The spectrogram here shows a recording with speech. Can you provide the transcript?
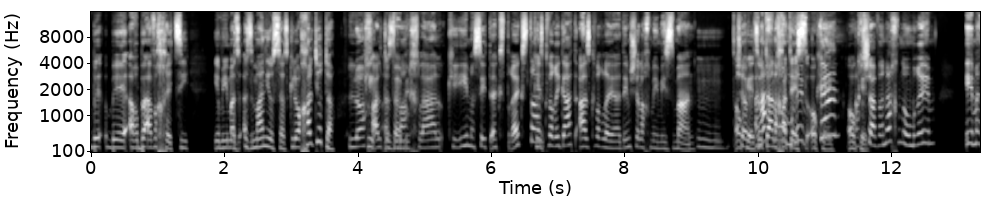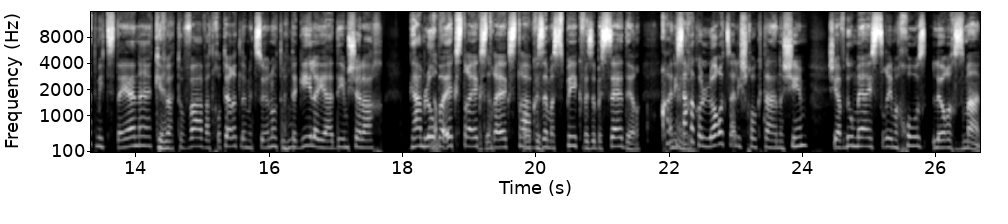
ב- בארבעה וחצי ימים. אז, אז מה אני עושה? אז כאילו, אכלתי אותה. לא כי- אכלת אותה מה? בכלל, כי אם עשית אקסטרה אקסטרה, כן. אז כבר הגעת אז כבר ליעדים שלך ממזמן. עכשיו, אוקיי, זאת אנחנו הנחת אומרים- היסוד. אוקיי, כן, אוקיי. עכשיו, אנחנו אומרים, אם את מצטיינת, כן. ואת טובה, ואת חותרת למצוינות, את תגיעי ליעדים שלך, גם לא באקסטרה, אקסטרה, אקסטרה, אוקיי. וזה מספיק, וזה בסדר. אני סך הכל לא רוצה לשחוק את האנשים שיעבדו 120 אחוז לאורך זמן.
